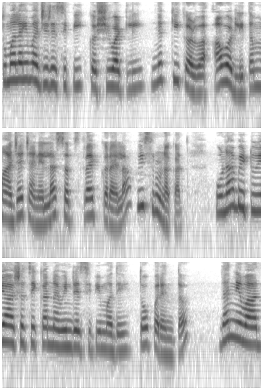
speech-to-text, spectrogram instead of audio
तुम्हाला ही माझी रेसिपी कशी वाटली नक्की कळवा. आवडली तर माझ्या चॅनेलला सबस्क्राईब करायला विसरू नका. पुन्हा भेटूया अशाच एका नवीन रेसिपीमध्ये तोपर्यंत धन्यवाद.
